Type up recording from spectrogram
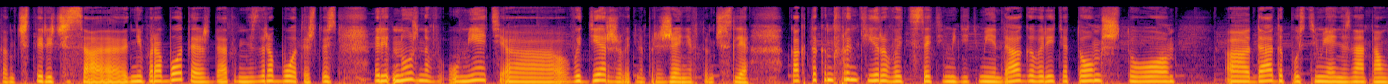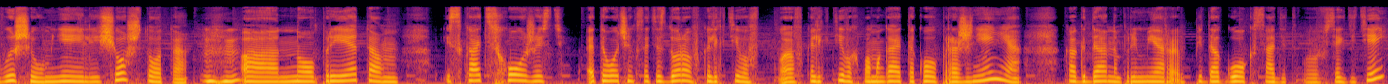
там 4 часа, не поработаешь, да, там не заработаешь. То есть нужно уметь э, выдерживать напряжение в том числе, как-то конфронтировать с этими детьми, да, говорить о том, что э, да, допустим, я не знаю, там выше, умнее или еще что-то, а, но при этом искать схожесть. Это очень, кстати, здорово в коллективах. э, В коллективах помогает такое упражнение, когда, например, педагог садит всех детей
